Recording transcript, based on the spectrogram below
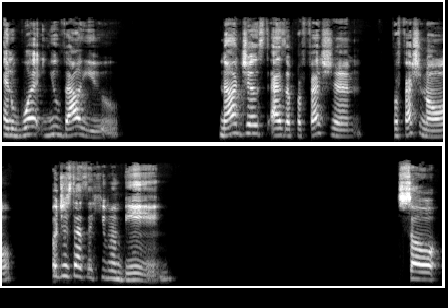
and what you value, not just as a profession, professional, but just as a human being. So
